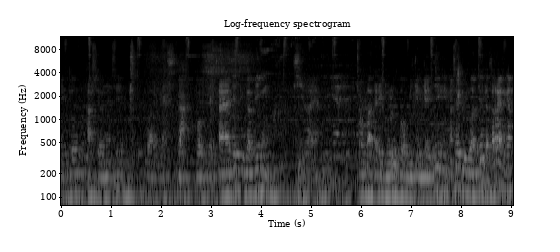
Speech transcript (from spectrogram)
itu hasilnya sih Luar biasa. Saya aja juga bingung. Gila ya. Coba dari dulu gue bikin kayak gini. Maksudnya dulu aja udah keren kan.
